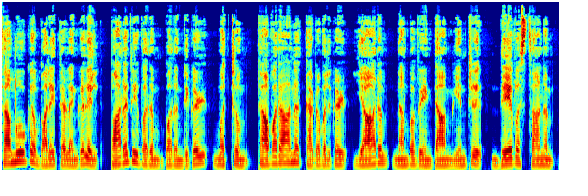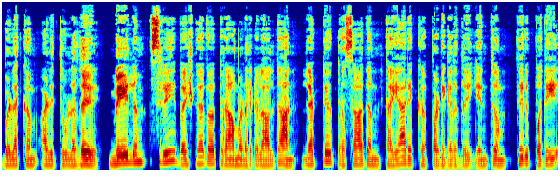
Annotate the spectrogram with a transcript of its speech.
சமூக வலைதளங்களில் பரவி வரும் வதந்திகள் மற்றும் தவறான தகவல்கள் யாரும் நம்ப வேண்டாம் என்று தேவஸ்தானம் விளக்கம் அளித்துள்ளது. மேலும் ஸ்ரீ வைஷ்ணவ பிராமணர்களால் தான் லட்டு பிரசாதம் தயாரிக்கப்படுகிறது என்றும் திருப்பதி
